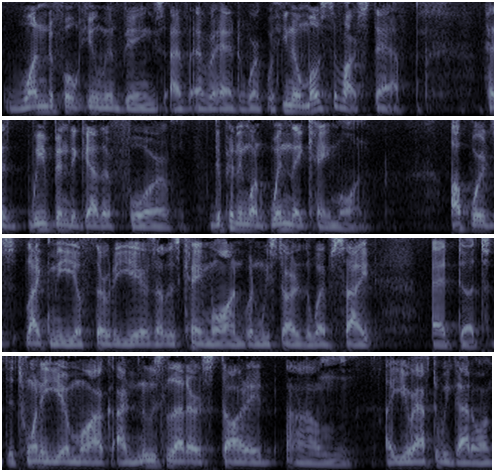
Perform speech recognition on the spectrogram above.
wonderful human beings I've ever had to work with. You know, most of our staff has we've been together for depending on when they came on. Upwards, like me, of 30 years. Others came on when we started the website at uh, t- the 20 year mark. Our newsletter started um, a year after we got on.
